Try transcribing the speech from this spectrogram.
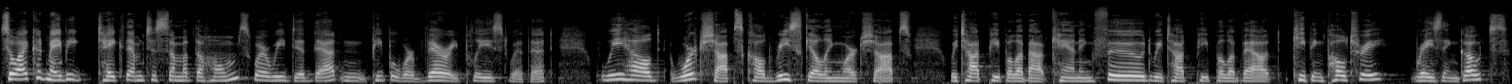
So I could maybe take them to some of the homes where we did that, and people were very pleased with it. We held workshops called reskilling workshops. We taught people about canning food, we taught people about keeping poultry, raising goats.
